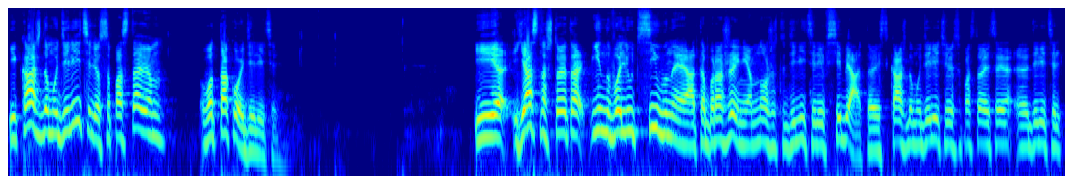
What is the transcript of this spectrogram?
И каждому делителю сопоставим вот такой делитель. И ясно, что это инволютивное отображение множества делителей в себя. То есть каждому делителю сопоставится э, делитель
